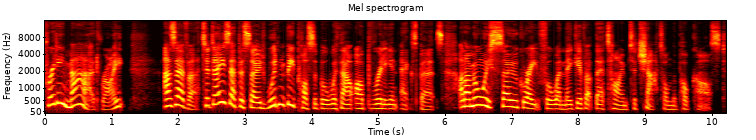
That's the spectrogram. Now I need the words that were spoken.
Pretty mad, right? As ever, today's episode wouldn't be possible without our brilliant experts, and I'm always so grateful when they give up their time to chat on the podcast.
